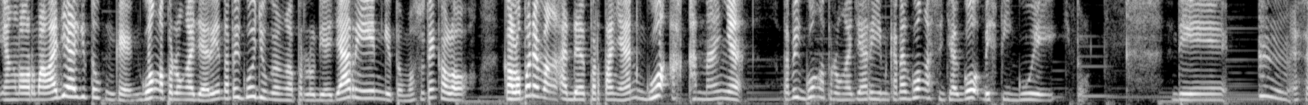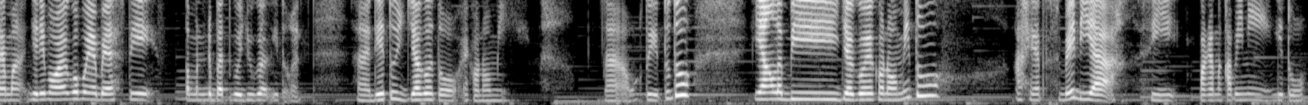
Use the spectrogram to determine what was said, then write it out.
yang normal aja gitu. Kayak gue nggak perlu ngajarin tapi gue juga nggak perlu diajarin gitu. Maksudnya kalau kalaupun emang ada pertanyaan gue akan nanya tapi gue nggak perlu ngajarin karena gue nggak sejago bestie gue gitu di SMA jadi pokoknya gue punya bestie temen debat gue juga gitu kan. Nah dia tuh jago tuh ekonomi. Nah waktu itu tuh yang lebih jago ekonomi tuh akhir sebenarnya dia si paket lengkap ini gitu.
